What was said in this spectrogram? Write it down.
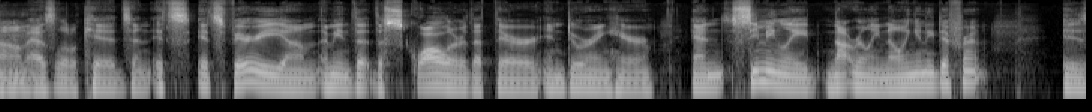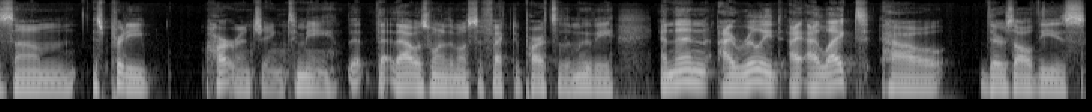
um, as little kids and it's it's very um, i mean the the squalor that they're enduring here and seemingly not really knowing any different is um is pretty heart-wrenching to me that, that that was one of the most effective parts of the movie and then i really i, I liked how there's all these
